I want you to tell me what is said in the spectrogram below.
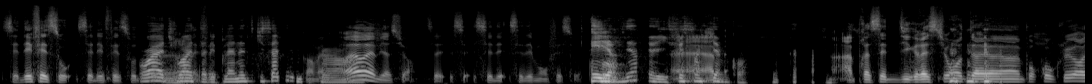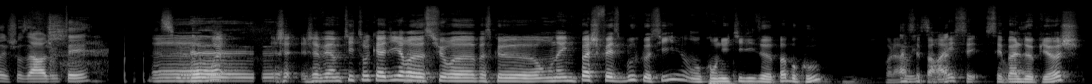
c'est des faisceaux c'est des faisceaux de, ouais, tu en vois, effet, t'as les planètes qui s'alignent. quand donc, même euh, ouais ouais bien sûr c'est c'est- c'est des, c'est des bons faisceaux et il Bon. revient et il fait Euh, cinquième, quoi. Après cette digression pour conclure des choses à rajouter? Euh, Euh, j'a- j'avais un petit truc à dire euh, sur parce que on a une page Facebook aussi on- qu'on n'utilise pas beaucoup. Voilà, Ah oui, c'est pareil, c'est Ouais. balle de pioche.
